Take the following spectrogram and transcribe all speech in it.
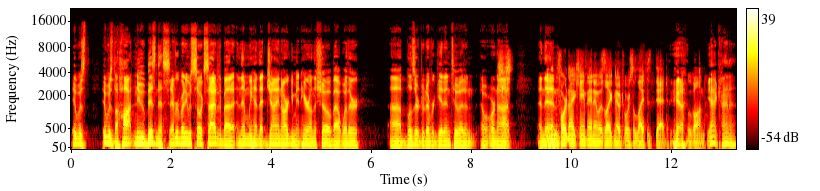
It was it was the hot new business. Everybody was so excited about it, and then we had that giant argument here on the show about whether uh, Blizzard would ever get into it and or not. And then, and then Fortnite came in and was like, "No, Toys of Life is dead. yeah, Move on." yeah, kind of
